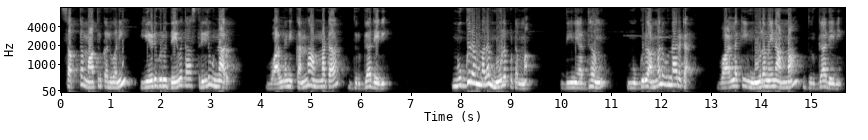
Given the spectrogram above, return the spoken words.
సప్త మాతృకలు అని ఏడుగురు దేవతా స్త్రీలు ఉన్నారు. వాళ్ళని కన్న అమ్మట దుర్గాదేవి. ముగ్గురమ్మల మూలపుటమ్మ. దీని అర్థం ముగ్గురు అమ్మలు ఉన్నారట. వాళ్ళకి మూలమైన అమ్మ దుర్గాదేవి.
